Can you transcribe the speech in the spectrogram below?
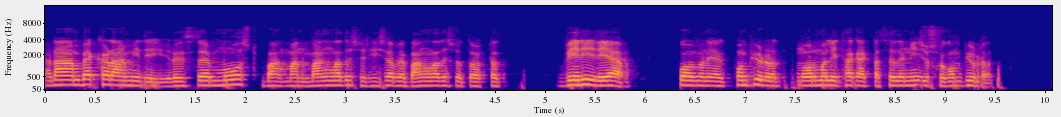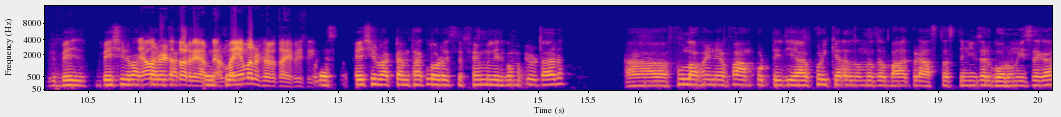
এটা আমি ব্যাখ্যাটা আমি দিই রয়েছে মোস্ট মানে বাংলাদেশের হিসাবে বাংলাদেশে তো একটা ভেরি রেয়ার মানে কম্পিউটার নর্মালি থাকা একটা ছেলের নিজস্ব কম্পিউটার বেশিরভাগ বেশিরভাগ টাইম থাকল রয়েছে ফ্যামিলির কম্পিউটার আহ ফুলা ফাইনে ফার্ম পট্টি দিয়া পরীক্ষার জন্য বাড়া করে আস্তে আস্তে নিজের গরম নিছে গা।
